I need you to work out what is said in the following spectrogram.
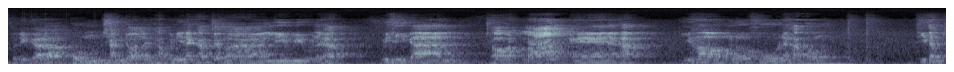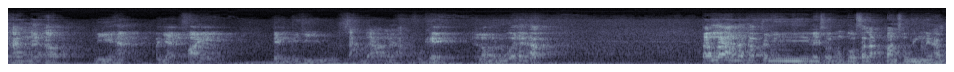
สวัสดีครับผมช่างจอนนะครับ วันนี้นะครับจะมารีวิวนะครับ วิธีการถอดล้างแอร์นะครับยี่ห้อโมโนคูลนะครับผมที่สำคัญนะครับนี่ฮะประหยัดไฟเต็ม BTU 3 ดาวนะครับโอเคเดี๋ยวเรามาดูกันนะครับด้านล่างนะครับจะมีในส่วนของตัวสลักบานสวิงนะครับ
